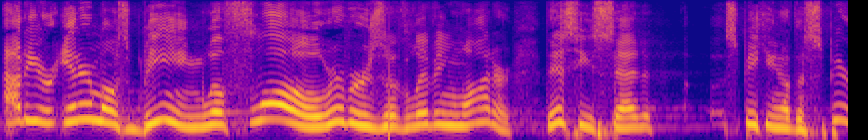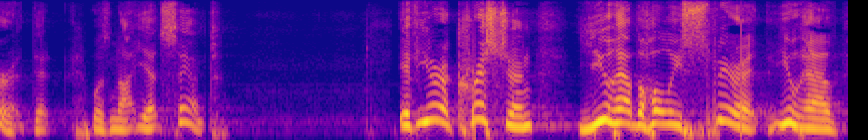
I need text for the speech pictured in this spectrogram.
out of your innermost being will flow rivers of living water. This he said, speaking of the Spirit that was not yet sent. If you're a Christian, you have the Holy Spirit. You have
